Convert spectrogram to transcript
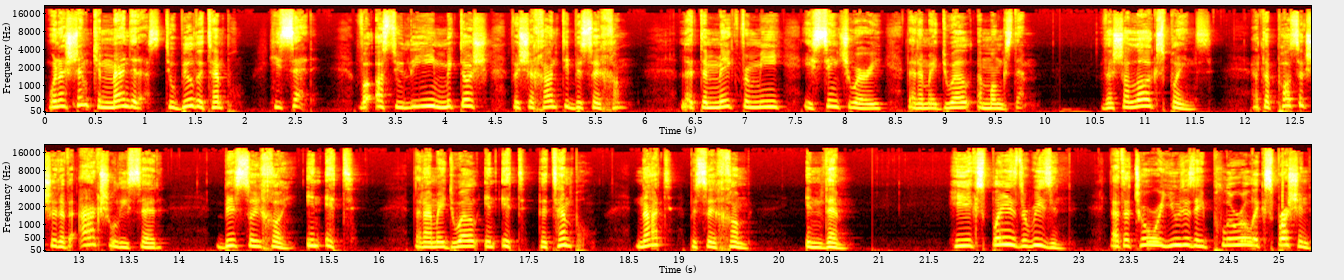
When Hashem commanded us to build a temple, He said, mikdash b'seicham. Let them make for me a sanctuary that I may dwell amongst them. The Shalah explains that the pasuk should have actually said, "B'soichoi," in it, that I may dwell in it, the temple, not b'soicham, in them. He explains the reason that the Torah uses a plural expression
